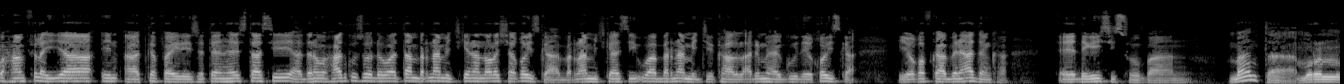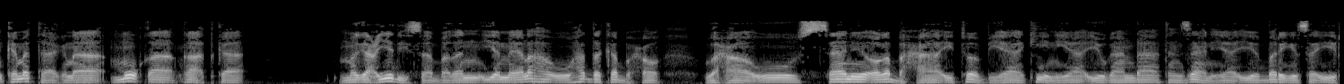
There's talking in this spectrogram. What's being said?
waxaan filayaa in aad ka faa'iidaysateen heestaasi. Haddana waxaad ku soo dhowaataan barnaamijkeena nolosha qoyska. Barnaamijkaasi waa barnaamij ka hadla arrimaha guud ee qoyska iyo qofka bini'aadanka ee dhegeysi suuban maanta muran kama taagnaa muuqa qaadka magacyadiisa badan iyo meelaha uu hadda ka baxo. Waxa uu saani oga baxaa etoobiya kenya uganda tanzaniya iyo bariga sa'iir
